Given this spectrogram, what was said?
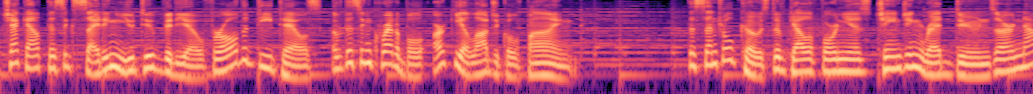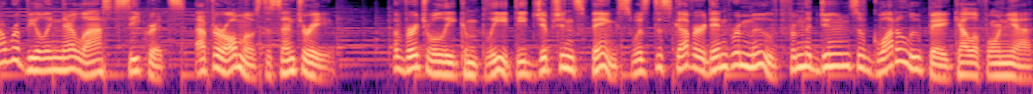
Check out this exciting YouTube video for all the details of this incredible archaeological find. The central coast of California's changing red dunes are now revealing their last secrets after almost a century. A virtually complete Egyptian sphinx was discovered and removed from the dunes of Guadalupe, California,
